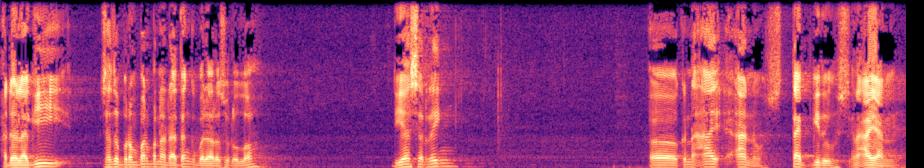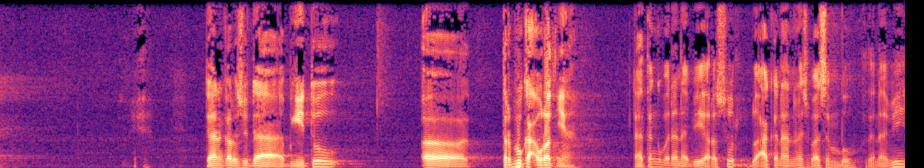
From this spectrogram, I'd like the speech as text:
Ada lagi satu perempuan pernah datang kepada Rasulullah dia sering uh, kena anu step gitu, kena ayan. Dan kalau sudah begitu uh, terbuka auratnya. Datang kepada Nabi, ya Rasul, doakan anak supaya sembuh. Kata Nabi,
